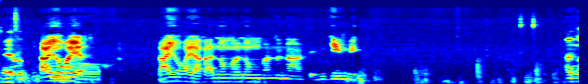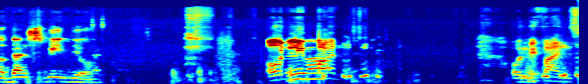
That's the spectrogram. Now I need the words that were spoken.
Meron Tayo kaya? Tayo kaya anong anong ano natin, gimmick. ano, dance video. Only Ano? fun. Only fans.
